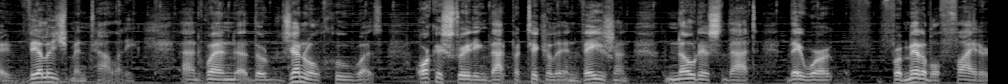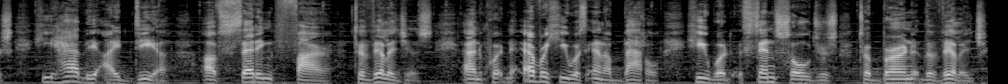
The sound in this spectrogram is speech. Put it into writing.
a village mentality. And when uh, the general who was orchestrating that particular invasion noticed that they were formidable fighters, he had the idea of setting fire to villages. And whenever he was in a battle, he would send soldiers to burn the village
